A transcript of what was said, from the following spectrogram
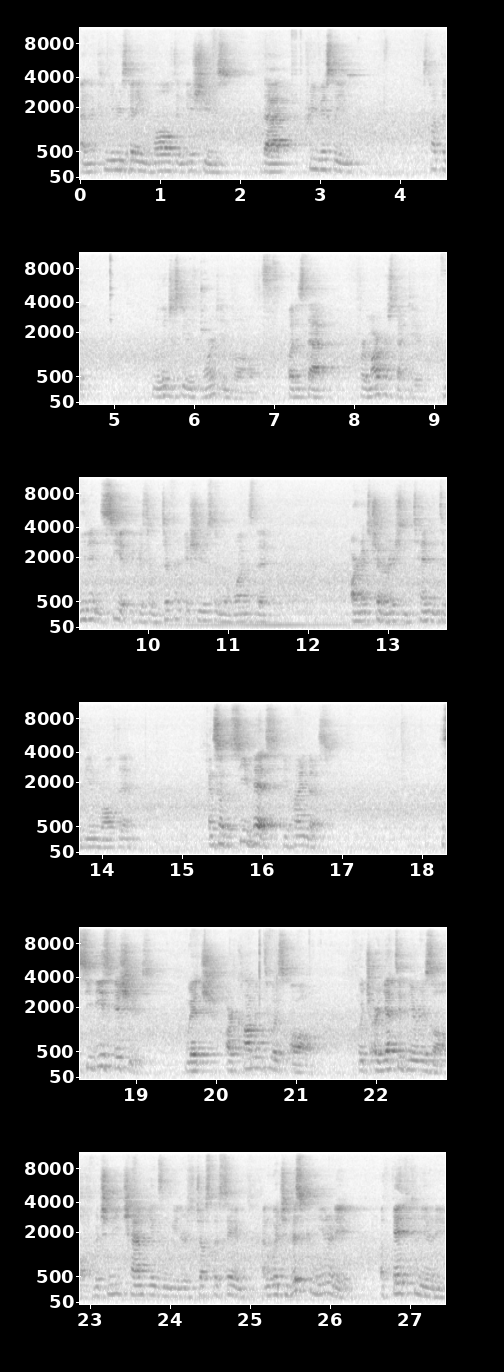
and the community is getting involved in issues that previously, it's not that religious leaders weren't involved, but it's that from our perspective, we didn't see it because there were different issues than the ones that our next generation tended to be involved in. And so to see this behind us, to see these issues, which are common to us all, which are yet to be resolved, which need champions and leaders just the same, and which this community, a faith community,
